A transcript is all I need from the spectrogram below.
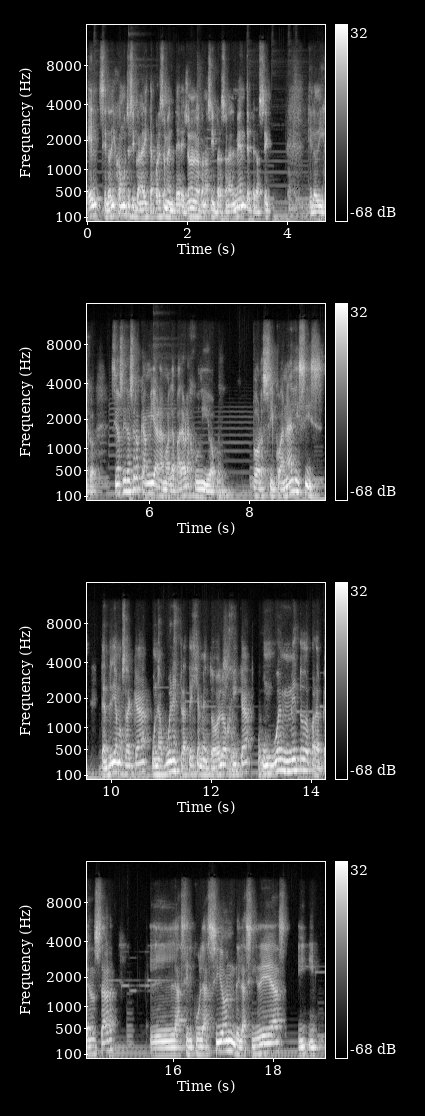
él se lo dijo a muchos psicoanalistas, por eso me enteré, yo no lo conocí personalmente, pero sé que lo dijo, si nosotros cambiáramos la palabra judío por psicoanálisis, tendríamos acá una buena estrategia metodológica, un buen método para pensar la circulación de las ideas y,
